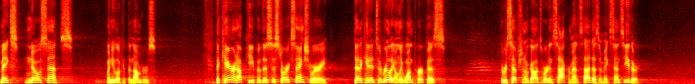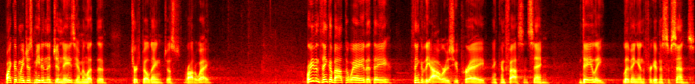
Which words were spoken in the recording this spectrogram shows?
makes no sense when you look at the numbers. The care and upkeep of this historic sanctuary, dedicated to really only one purpose the reception of God's word and sacraments, that doesn't make sense either. Why couldn't we just meet in the gymnasium and let the church building just rot away? Or even think about the way that they think of the hours you pray and confess and sing, daily living in the forgiveness of sins.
